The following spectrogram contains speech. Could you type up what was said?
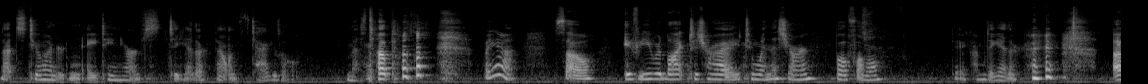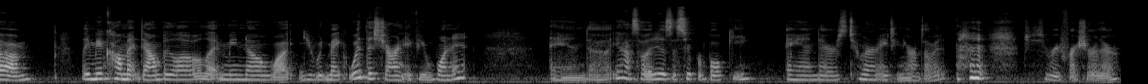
that's 218 yards together. That one's tag is all messed up. but yeah, so if you would like to try to win this yarn, both of them, they come together. um, leave me a comment down below. Let me know what you would make with this yarn if you want it. And uh, yeah, so it is a super bulky and there's 218 yards of it. Just a refresher there.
